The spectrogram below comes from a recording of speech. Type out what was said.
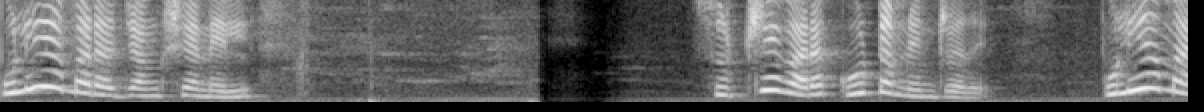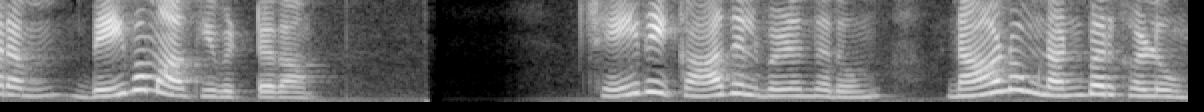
புளியமர ஜங்ஷனில் சுற்றி வர கூட்டம் நின்றது. புளியமரம் தெய்வமாகிவிட்டதாம். செய்தி காதில் விழுந்ததும் நானும் நண்பர்களும்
